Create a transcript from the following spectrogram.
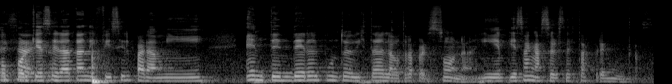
o por qué será tan difícil para mí entender el punto de vista de la otra persona y empiezan a hacerse estas preguntas.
